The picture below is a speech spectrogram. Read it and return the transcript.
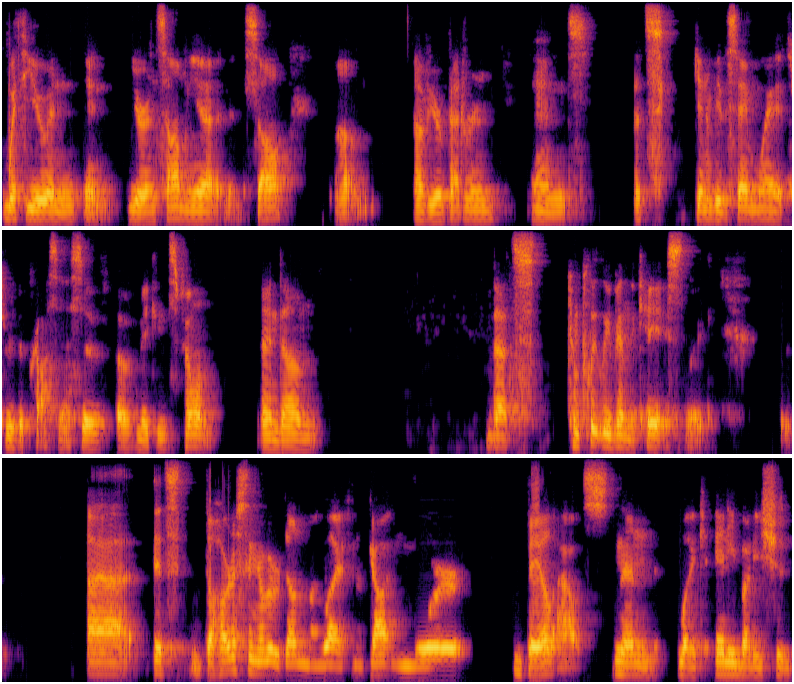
with you in, in your insomnia and in the cell um, of your bedroom. And it's going to be the same way through the process of, of making this film. And um, that's completely been the case. Like, uh, it's the hardest thing I've ever done in my life, and I've gotten more bailouts than like anybody should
